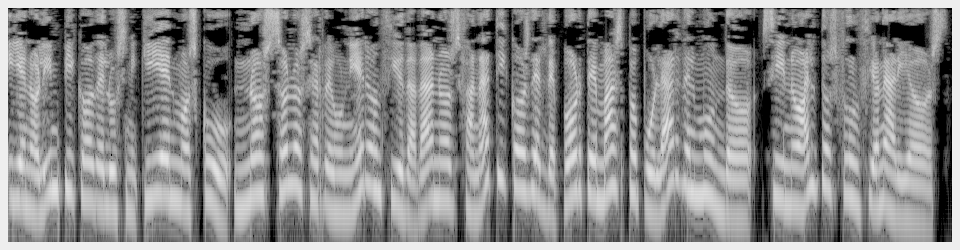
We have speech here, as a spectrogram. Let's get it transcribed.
Y en Olímpico de Luzhniki en Moscú, no solo se reunieron ciudadanos fanáticos del deporte más popular del mundo, sino altos funcionarios.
